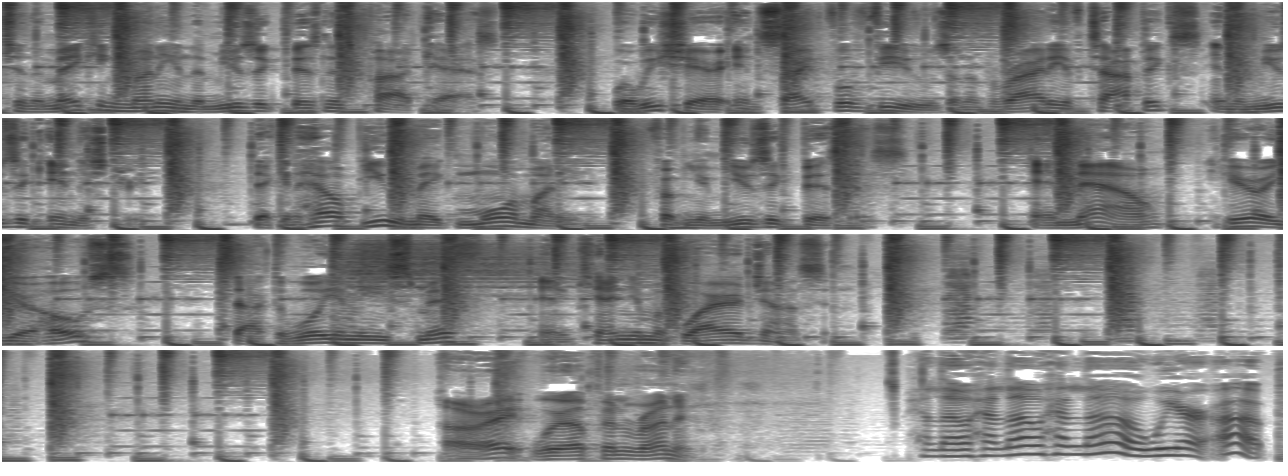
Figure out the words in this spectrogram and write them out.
to the Making Money in the Music Business podcast, where we share insightful views on a variety of topics in the music industry that can help you make more money from your music business. And now, here are your hosts, Dr. William E. Smith and Kenya McGuire Johnson. All right, we're up and running. Hello, hello, hello. We are up.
